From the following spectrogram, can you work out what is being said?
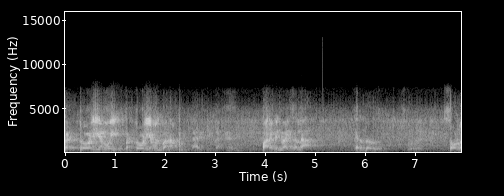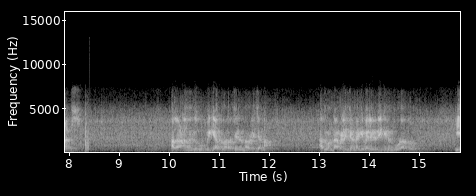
പെട്രോളിയം ഓയിൽ പെട്രോളിയം ഉൽപ്പന്നം. പാരഫിൻ വാക്സ് അല്ല. എന്തോട് സോൾവൻസ്. അതാണ് നിങ്ങൾക്ക് കുപ്പിക്കകത്ത് നിറച്ചിരുന്ന വെളിച്ചെണ്ണ. അതുകൊണ്ട് ആ വെളിച്ചെണ്ണയ്ക്ക് വില ഒരിക്കലും കൂടാത്തത്. ഈ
